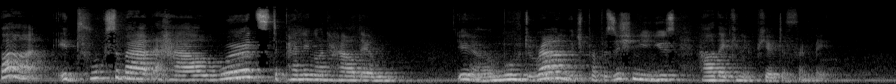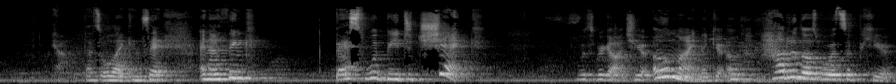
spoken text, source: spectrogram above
But it talks about how words, depending on how they're, you know, moved around, which preposition you use, how they can appear differently. Yeah, that's all I can say. And I think best would be to check with regard to your own mind, like your own, how do those words appear?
